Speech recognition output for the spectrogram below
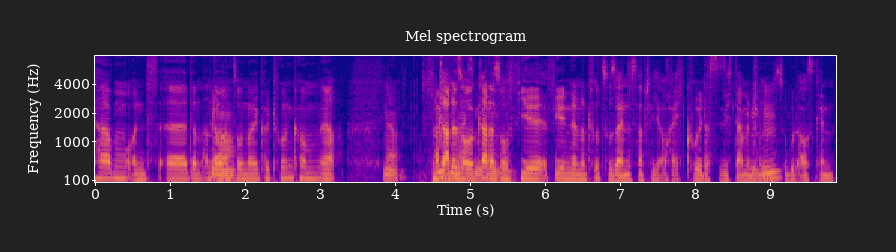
haben und äh, dann andere genau. so neue Kulturen kommen, ja. Ja. Und gerade so, gerade so viel, viel in der Natur zu sein, ist natürlich auch echt cool, dass sie sich damit mhm. schon so gut auskennen.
